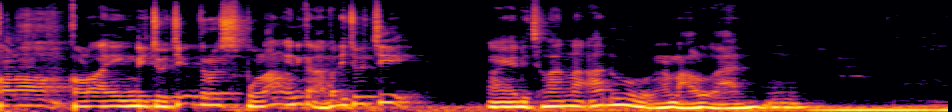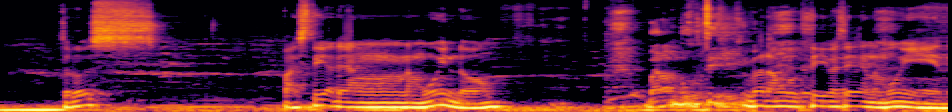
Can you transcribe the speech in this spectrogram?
Kalau kalau aing dicuci terus pulang ini kenapa dicuci? Aing di celana aduh kan malu kan. Hmm. terus pasti ada yang nemuin dong. Barang bukti. barang bukti pasti ada yang nemuin.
